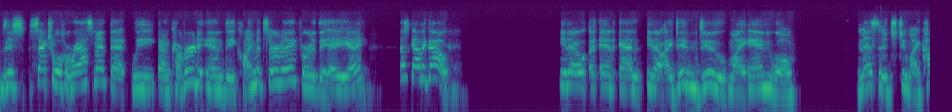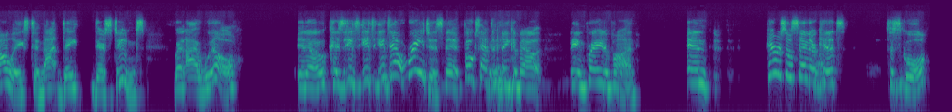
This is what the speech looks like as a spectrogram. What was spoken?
this sexual harassment that we uncovered in the climate survey for the AEA, that's got to go. You know, and and you know, I didn't do my annual message to my colleagues to not date their students, but I will. You know, because it's it's it's outrageous that folks have to think about being preyed upon, and parents will send their kids to school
